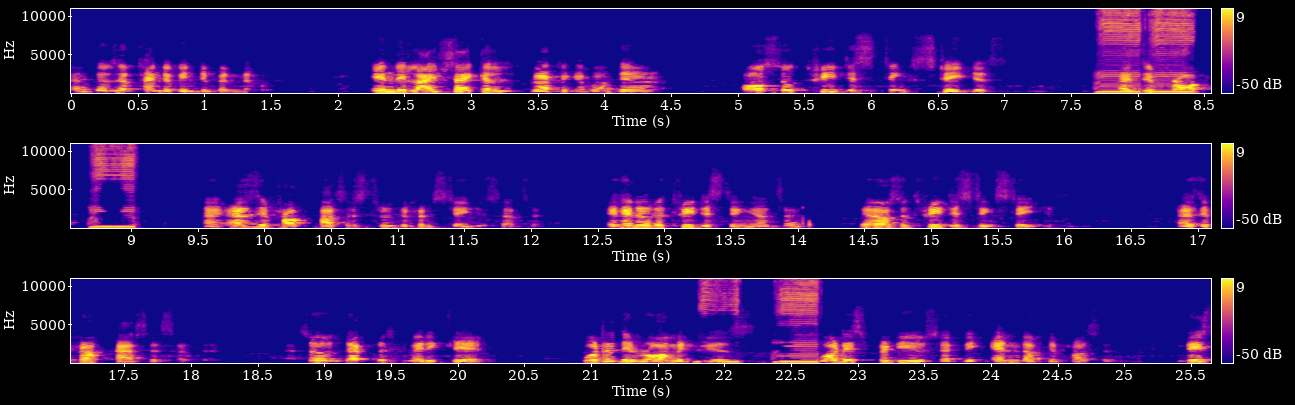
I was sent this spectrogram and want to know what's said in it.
and those are kind of independent in the life cycle graphic above there are also three distinct stages as the frog as the frog passes through different stages that's it এখানে হলো three distinct answer there are also three distinct stages as the frog passes that's it so that was very clear what are the raw materials? What is produced at the end of the process? This,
